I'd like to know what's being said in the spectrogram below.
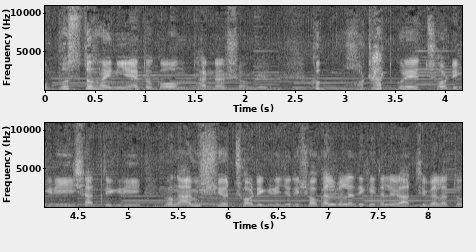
অভ্যস্ত হয়নি এত কম ঠান্ডার সঙ্গে। খুব হঠাৎ করে ছ ডিগ্রি, সাত ডিগ্রি এবং আমি শিওর ছ ডিগ্রি যদি সকালবেলা দেখি তাহলে রাত্রিবেলা তো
